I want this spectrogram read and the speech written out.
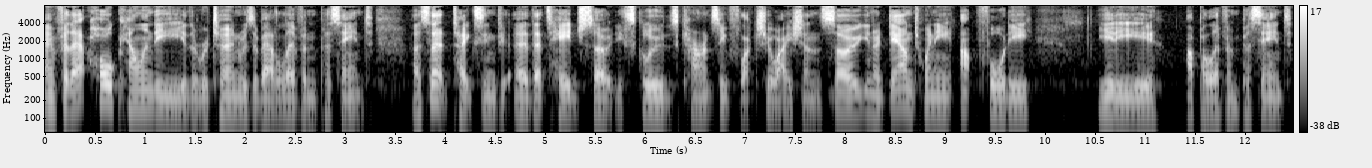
And for that whole calendar year, the return was about 11%. Uh, so that takes into uh, that's hedged, so it excludes currency fluctuations. So you know, down 20, up 40, year to year, up 11%.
